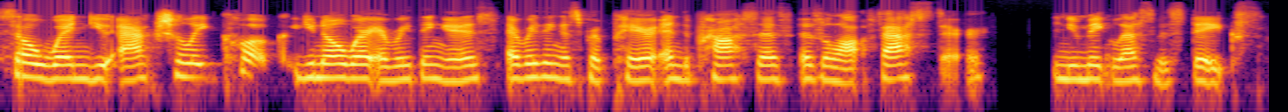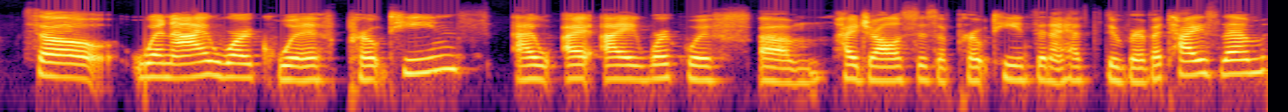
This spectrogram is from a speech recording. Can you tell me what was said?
So when you actually cook, you know where everything is, everything is prepared, and the process is a lot faster and you make less mistakes. So when I work with proteins, I, I, I work with um, hydrolysis of proteins and I have to derivatize them.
